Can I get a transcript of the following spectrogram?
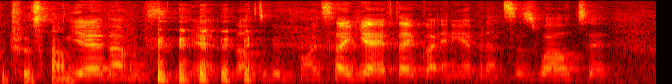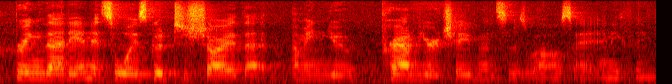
which was... Um... Yeah, that was, yeah, that was a good point. So yeah, if they've got any evidence as well to bring that in, it's always good to show that, I mean, you're proud of your achievements as well, so anything,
